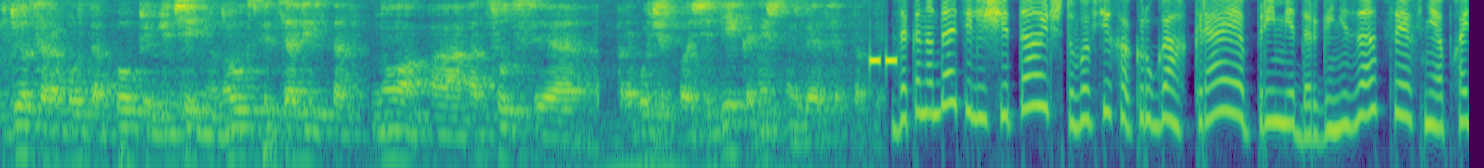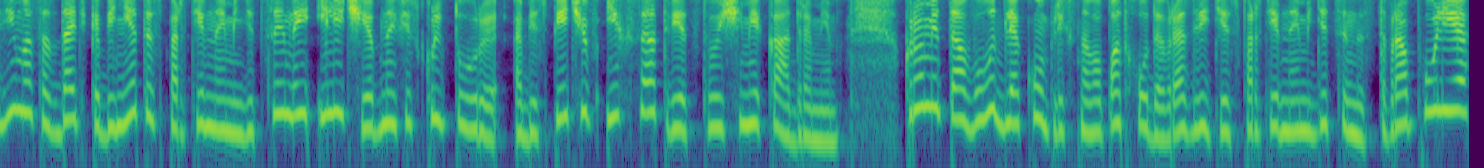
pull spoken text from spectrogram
Ведется работа по привлечению новых специалистов, но а, отсутствие рабочих площадей, конечно, является проблемой. Законодатели считают, что во всех округах края при медорганизациях необходимо создать кабинеты спортивной медицины и лечебной физкультуры, обеспечив их соответствующими кадрами. Кроме того, для комплексного подхода в развитии спортивной медицины Ставрополья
